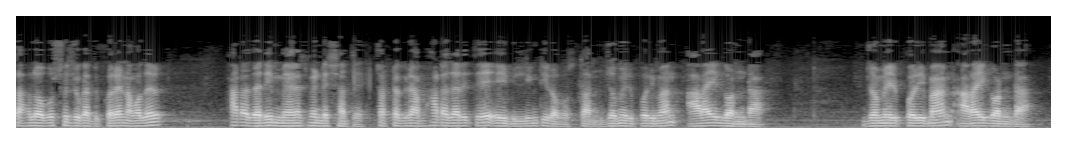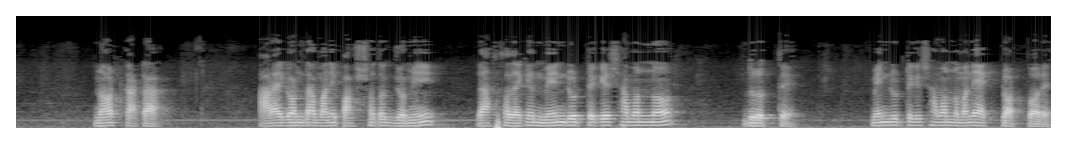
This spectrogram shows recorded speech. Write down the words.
তাহলে অবশ্যই যোগাযোগ করেন আমাদের হাটাজারি ম্যানেজমেন্টের সাথে। চট্টগ্রাম হাটাজারিতে এই বিল্ডিংটির অবস্থান, জমির পরিমাণ আড়াই ঘণ্টা। জমির পরিমাণ আড়াই ঘণ্টা নট কাটা। আড়াই ঘণ্টা মানে পাঁচ শতক জমি। রাস্তা দেখেন মেইন রোড থেকে সামান্য দূরত্বে। মেইন রোড থেকে সামান্য মানে এক প্লট পরে।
